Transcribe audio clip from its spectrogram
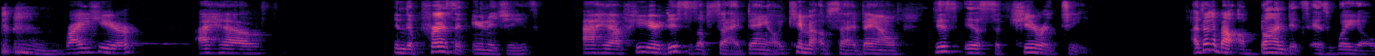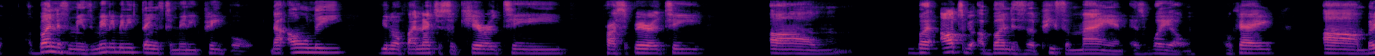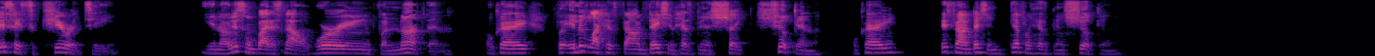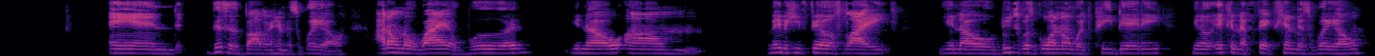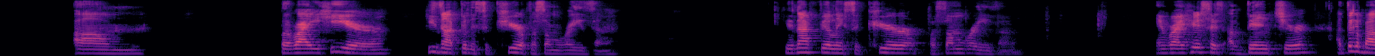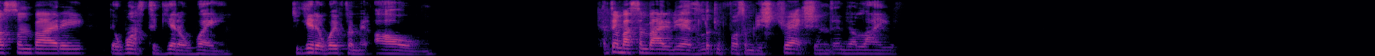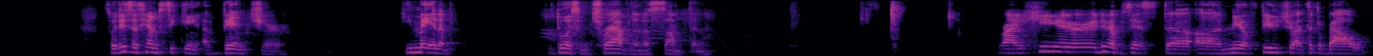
right here, I have in the present energies, I have here, this is upside down. It came out upside down. This is security. I talk about abundance as well. Abundance means many, many things to many people. Not only, you know, financial security, prosperity, um, but ultimate abundance is a peace of mind as well. Okay. Um, but it says security. You know, this somebody that's not worrying for nothing. Okay. But it looked like his foundation has been shake, shooken. Okay. His foundation definitely has been shooken. And this is bothering him as well. I don't know why it would, you know, um, maybe he feels like, you know, due to what's going on with P. Diddy, you know, it can affect him as well. Um, but right here, he's not feeling secure for some reason. He's not feeling secure for some reason. And right here says adventure. I think about somebody that wants to get away, to get away from it all. I think about somebody that's looking for some distractions in their life. So this is him seeking adventure. He may end up doing some traveling or something. Right here, it represents the uh, near future. I think about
